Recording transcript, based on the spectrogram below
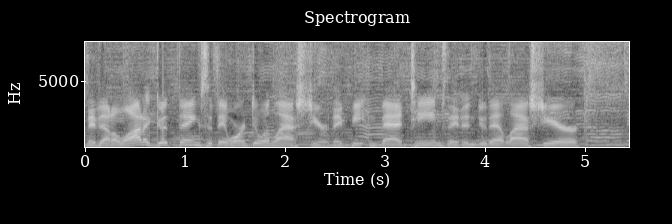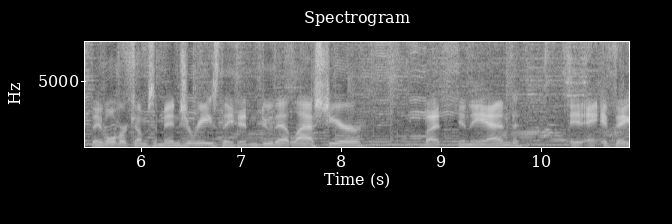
They've done a lot of good things that they weren't doing last year. They've beaten bad teams. They didn't do that last year. They've overcome some injuries. They didn't do that last year. But in the end, if they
